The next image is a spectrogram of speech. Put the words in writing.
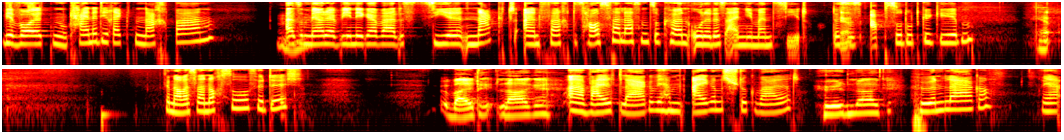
Wir wollten keine direkten Nachbarn. Also mehr oder weniger war das Ziel, nackt einfach das Haus verlassen zu können, ohne dass einen jemand sieht. Das Ja. ist absolut gegeben. Ja. Genau, was war noch so für dich? Waldlage, Ah, Waldlage. Wir haben ein eigenes Stück Wald. Höhenlage. Höhenlage. Ja.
